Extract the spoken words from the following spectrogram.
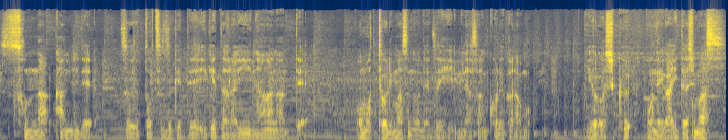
そんな感じでずっと続けていけたらいいなぁなんて思っておりますので是非皆さんこれからもよろしくお願いいたします。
